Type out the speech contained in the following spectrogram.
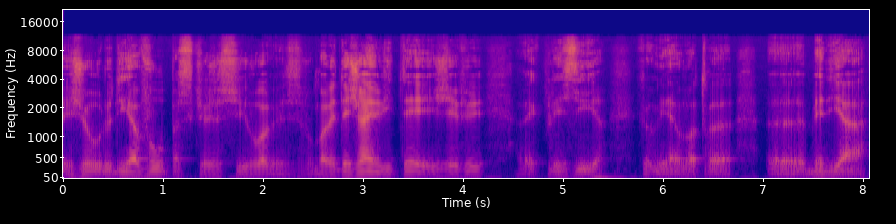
et je vous le dis à vous parce que je suis, vous m'avez déjà invité et j'ai vu avec plaisir combien votre euh, média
